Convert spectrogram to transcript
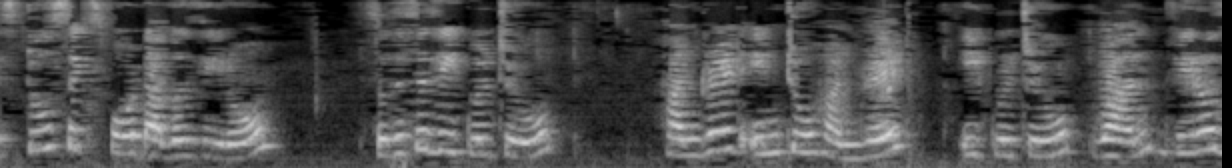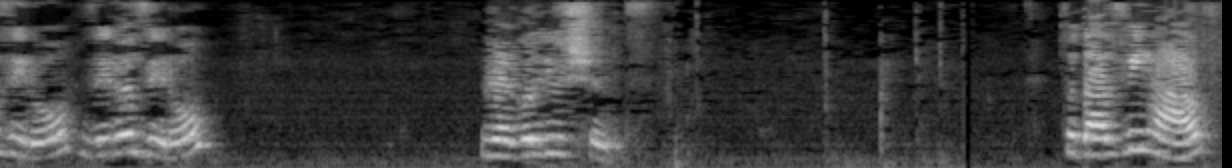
is 26400 so this is equal to 100 into 100 equal to 10000 revolutions so thus we have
